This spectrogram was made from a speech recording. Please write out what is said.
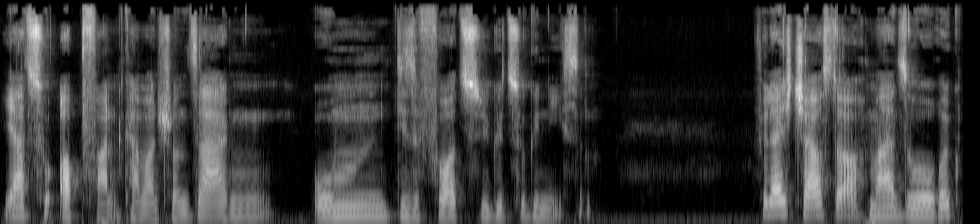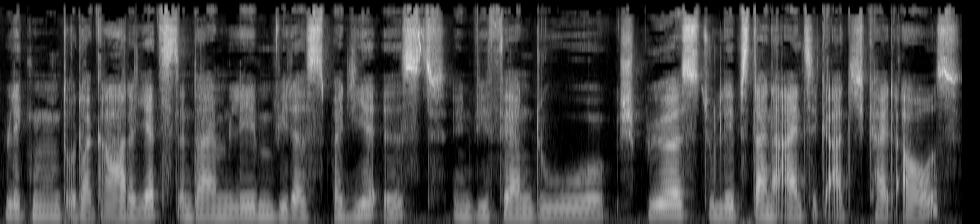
ja zu opfern, kann man schon sagen, um diese Vorzüge zu genießen. Vielleicht schaust du auch mal so rückblickend oder gerade jetzt in deinem Leben, wie das bei dir ist, inwiefern du spürst, du lebst deine Einzigartigkeit aus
